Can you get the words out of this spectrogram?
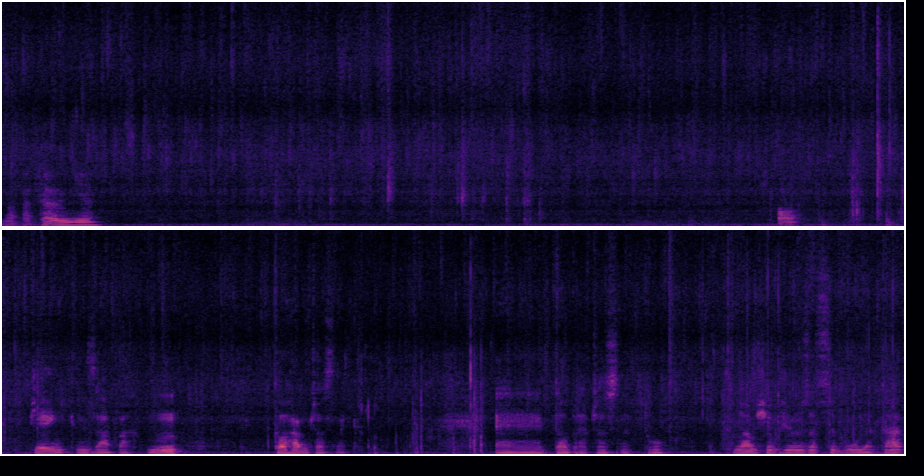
na patelnię. Piękny zapach. Mm. Kocham czosnek. E, dobra, czosnek tu. Miałam się wziąć za cebulę, tak?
